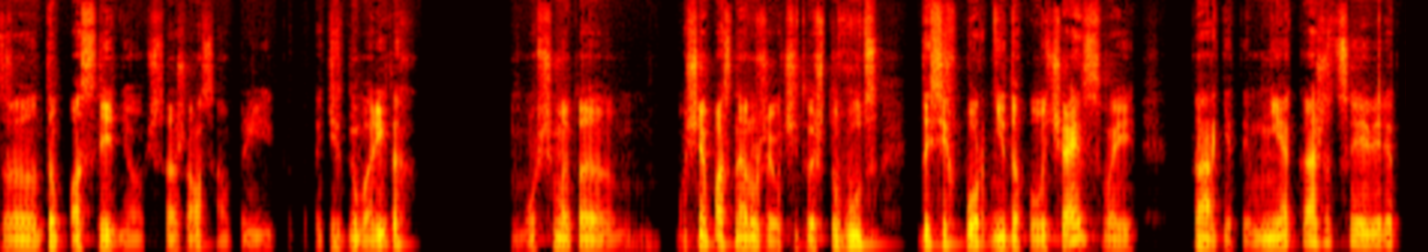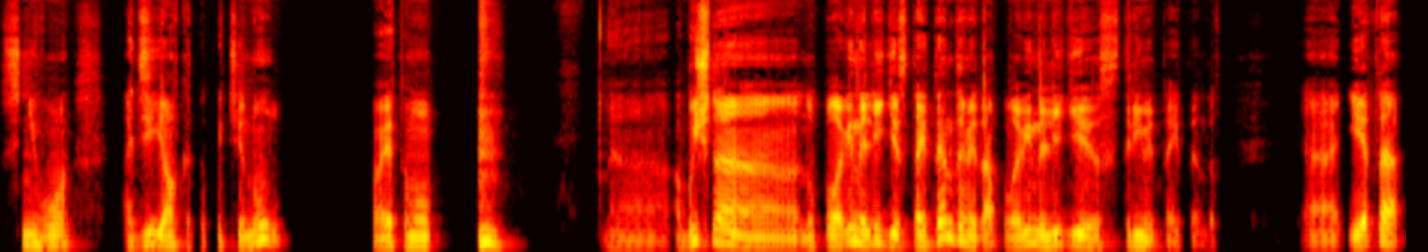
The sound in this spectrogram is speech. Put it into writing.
до последнего вообще сражался, а при таких габаритах, в общем, это очень опасное оружие, учитывая, что Вудс до сих пор недополучает свои таргеты. Мне кажется, Эверетт с него одеялко-то потянул, поэтому э, обычно ну, половина лиги с тайтендами, да, половина лиги стримит тайтендов. Э, и это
